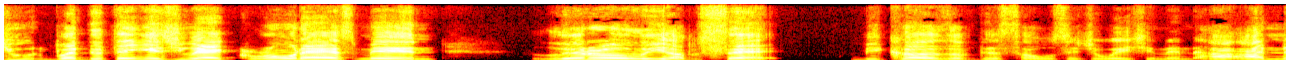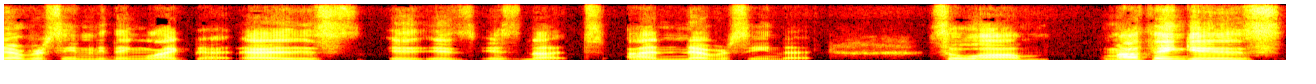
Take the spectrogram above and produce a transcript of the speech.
you, but the thing is, you had grown ass men literally upset because of this whole situation, and I, I never seen anything like that. Uh, it's it, it's it's nuts. I never seen that. So um, my thing is,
